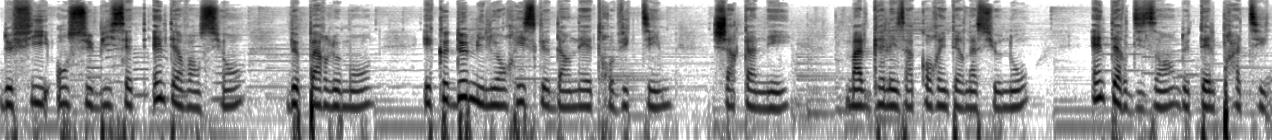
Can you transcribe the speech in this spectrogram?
de filles ont subi cette intervention de par le monde et que 2 millions risquent d'en être victimes chaque année malgré les accords internationaux interdisant de telles pratiques.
